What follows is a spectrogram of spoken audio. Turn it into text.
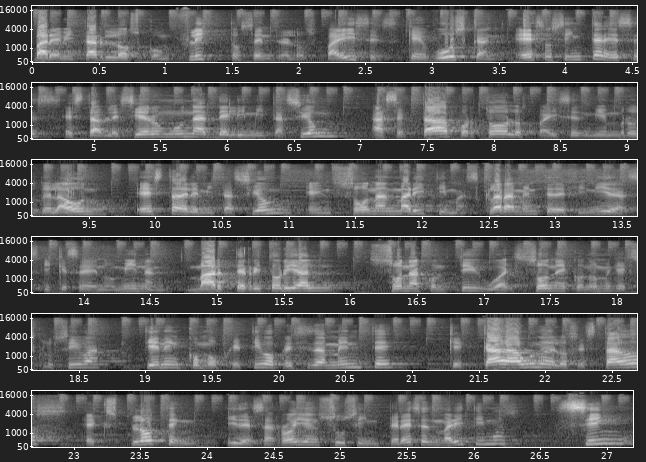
para evitar los conflictos entre los países que buscan esos intereses, establecieron una delimitación aceptada por todos los países miembros de la ONU. Esta delimitación en zonas marítimas claramente definidas y que se denominan mar territorial, zona contigua y zona económica exclusiva, tienen como objetivo precisamente que cada uno de los estados exploten y desarrollen sus intereses marítimos sin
